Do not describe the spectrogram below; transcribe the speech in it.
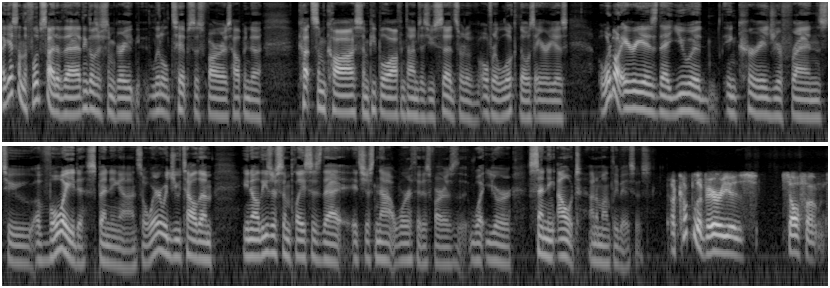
I guess on the flip side of that, I think those are some great little tips as far as helping to cut some costs. And people oftentimes, as you said, sort of overlook those areas. What about areas that you would encourage your friends to avoid spending on? So, where would you tell them, you know, these are some places that it's just not worth it as far as what you're sending out on a monthly basis? a couple of areas cell phones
